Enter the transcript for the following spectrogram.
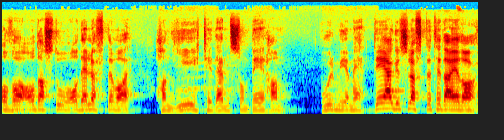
Og, hva, og, sto, og det løftet var han gir til dem som ber ham. Hvor mye mer? Det er Guds løfte til deg i dag.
